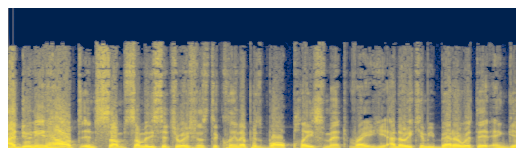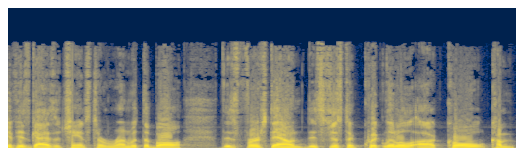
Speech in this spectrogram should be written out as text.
I do need help in some some of these situations to clean up his ball placement. Right, he, I know he can be better with it and give his guys a chance to run with the ball. This first down, it's just a quick little uh, curl come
